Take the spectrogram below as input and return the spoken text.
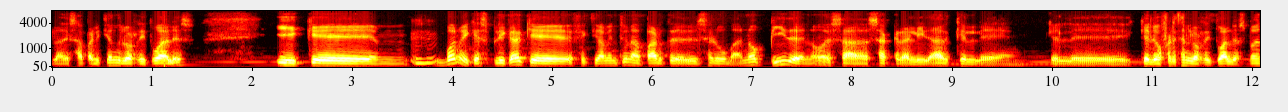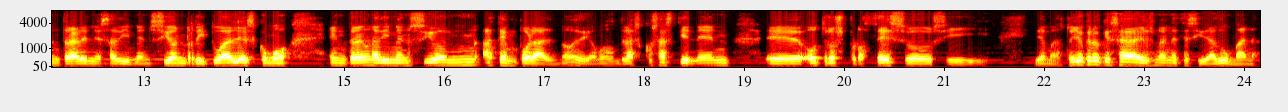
la desaparición de los rituales, y que, bueno, y que explica que efectivamente una parte del ser humano pide ¿no? esa sacralidad que le, que le, que le, ofrecen los rituales. ¿no? Entrar en esa dimensión ritual es como entrar en una dimensión atemporal, ¿no? digamos, donde las cosas tienen eh, otros procesos y, demás. ¿no? Yo creo que esa es una necesidad humana.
